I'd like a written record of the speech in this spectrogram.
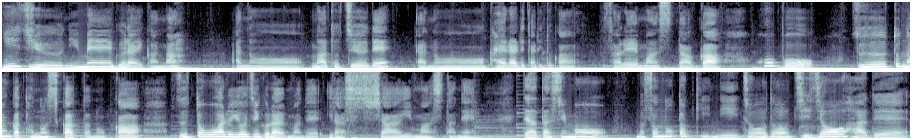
22名ぐらいかな。あのまあ途中であの帰られたりとかされましたがほぼずっとなんか楽しかったのかずっと終わる4時ぐらいまでいらっしゃいましたね。で私も、まあ、その時にちょうど地上波で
